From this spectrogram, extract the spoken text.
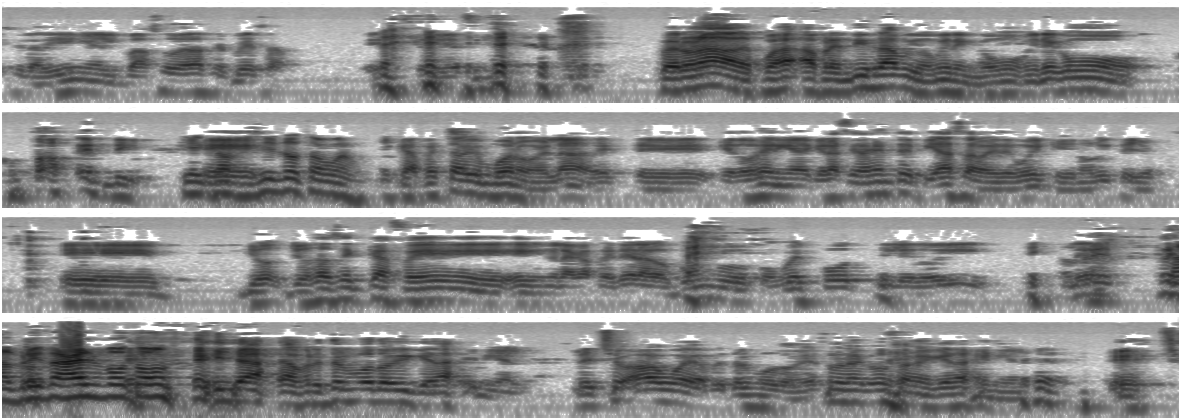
se la di en el vaso de la cerveza este, pero nada, después aprendí rápido, miren cómo, miren cómo, aprendí. Y el cafecito está bueno. El café está bien bueno, ¿verdad? Este, quedó genial. Gracias a la gente de Piazza, by the way, que no lo hice yo. Eh, yo, yo sé hacer café en la cafetera, lo pongo, pongo el pot y le doy... Aprietas el botón. ya, aprieto el botón y queda genial. Le echo agua y aprieto el botón. Es una cosa que queda genial. Este,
